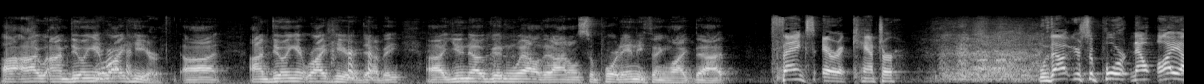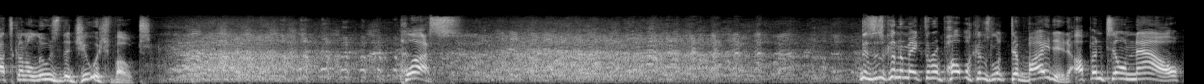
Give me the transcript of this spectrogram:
Uh, I, am doing it You right haven't. here. Uh, I'm doing it right here, Debbie. Uh, you know good and well that I don't support anything like that. Thanks, Eric Cantor. Without your support, now Iott's going to lose the Jewish vote. Plus, this is going to make the Republicans look divided. Up until now,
